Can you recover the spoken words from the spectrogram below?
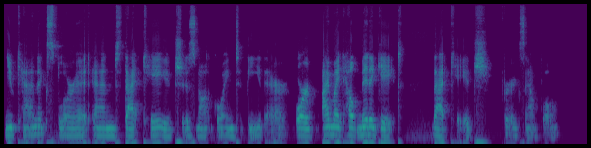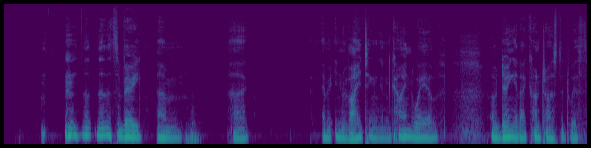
you can explore it and that cage is not going to be there or i might help mitigate that cage for example that's a very um, uh, inviting and kind way of of doing it i contrast it with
